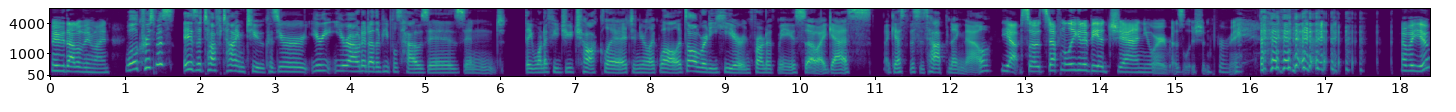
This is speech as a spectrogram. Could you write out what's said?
maybe that'll be mine. Well, Christmas is a tough time too because you're you're you're out at other people's houses and they want to feed you chocolate and you're like, well, it's already here in front of me, so I guess I guess this is happening now. Yeah, so it's definitely going to be a January resolution for me. How about you?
